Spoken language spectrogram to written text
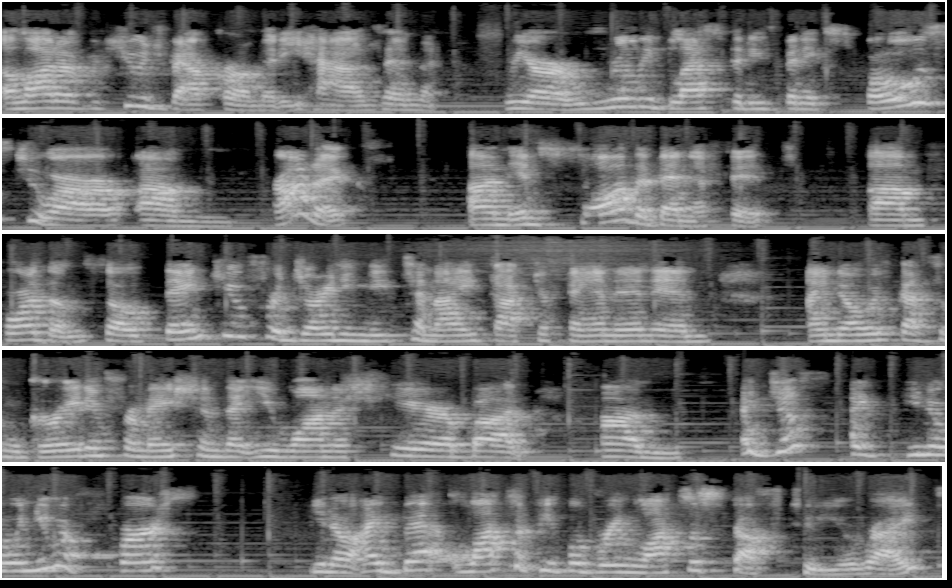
a lot of huge background that he has, and we are really blessed that he's been exposed to our products um, and saw the benefit um, for them. So thank you for joining me tonight, Dr. Fannin. And I know we've got some great information that you want to share, but um, I just, I, you know, when you were first, you know, I bet lots of people bring lots of stuff to you, right?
